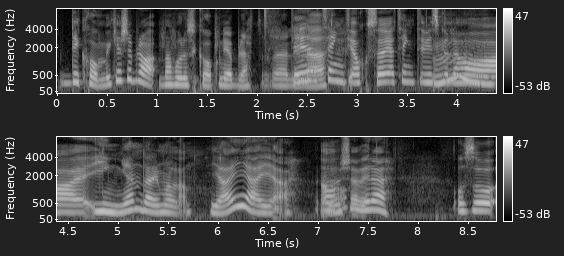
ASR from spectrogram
det kommer kanske bra med horoskop när jag berättar det Det lilla. tänkte jag också. Jag tänkte vi skulle Mm. ha ingen däremellan. Ja, ja, ja. Då Ja. kör vi det. Och så...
